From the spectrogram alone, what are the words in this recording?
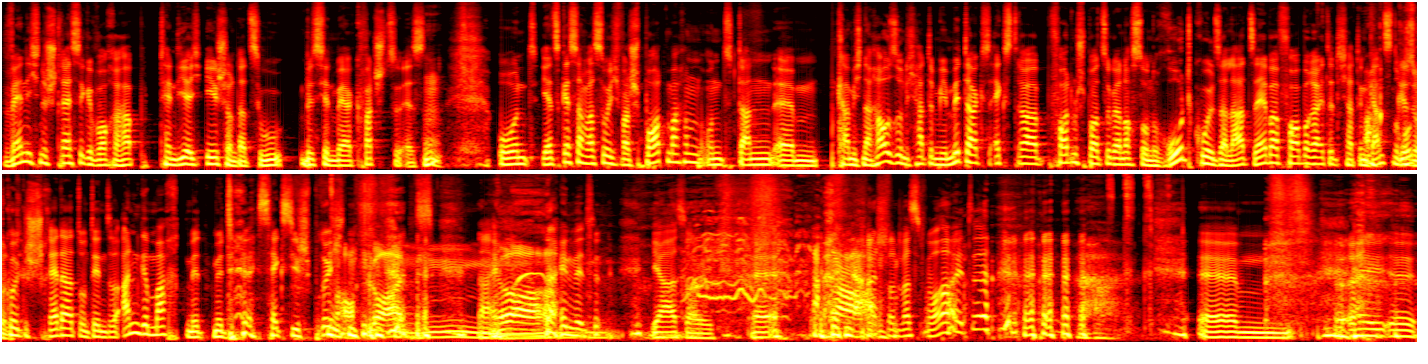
Wenn ich eine stressige Woche habe, tendiere ich eh schon dazu, ein bisschen mehr Quatsch zu essen. Mhm. Und jetzt gestern war es so, ich war Sport machen und dann ähm, kam ich nach Hause und ich hatte mir mittags extra vor dem Sport sogar noch so einen Rotkohlsalat selber vorbereitet. Ich hatte den Ach, ganzen gesund. Rotkohl geschreddert und den so angemacht mit, mit sexy Sprüchen. Oh Gott. Nein. Oh. Nein, mit. Ja, sorry. Äh, ja, schon was vor heute? ähm, hey, äh,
